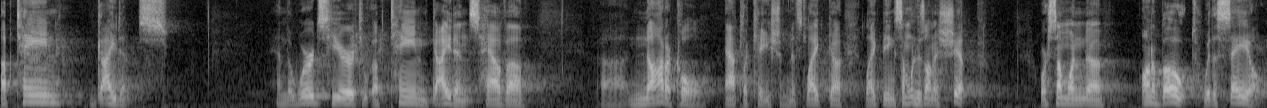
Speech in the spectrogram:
obtain guidance. And the words here to obtain guidance have a, a nautical application. It's like, uh, like being someone who's on a ship or someone uh, on a boat with a sail.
